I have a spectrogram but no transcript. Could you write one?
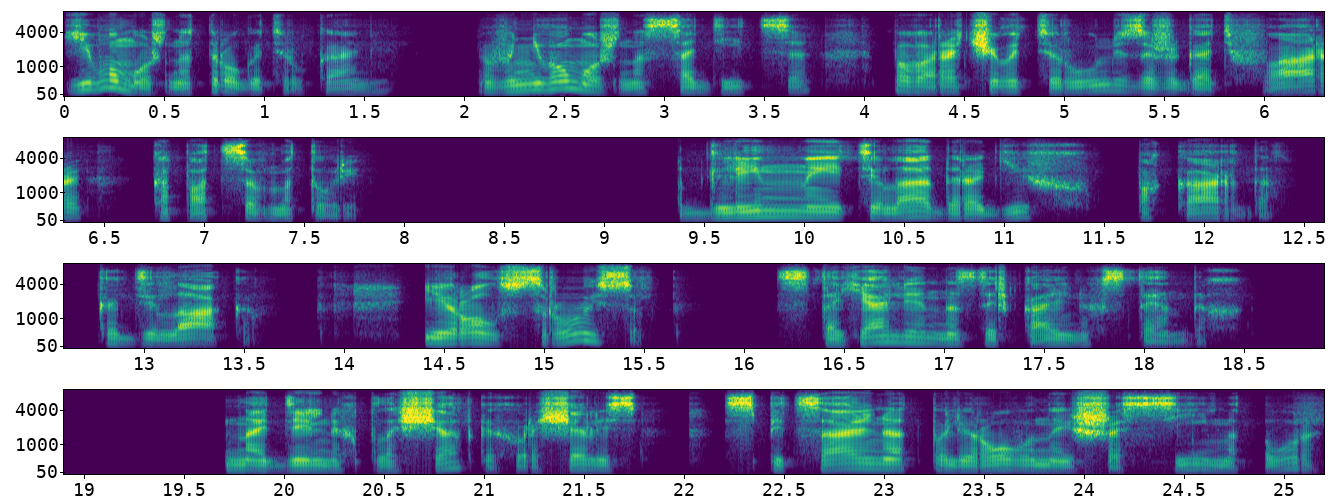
Его можно трогать руками, в него можно садиться, поворачивать руль, зажигать фары, копаться в моторе. Длинные тела дорогих Паккардов, Кадиллаков и Роллс-Ройсов стояли на зеркальных стендах. На отдельных площадках вращались специально отполированные шасси и моторы,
